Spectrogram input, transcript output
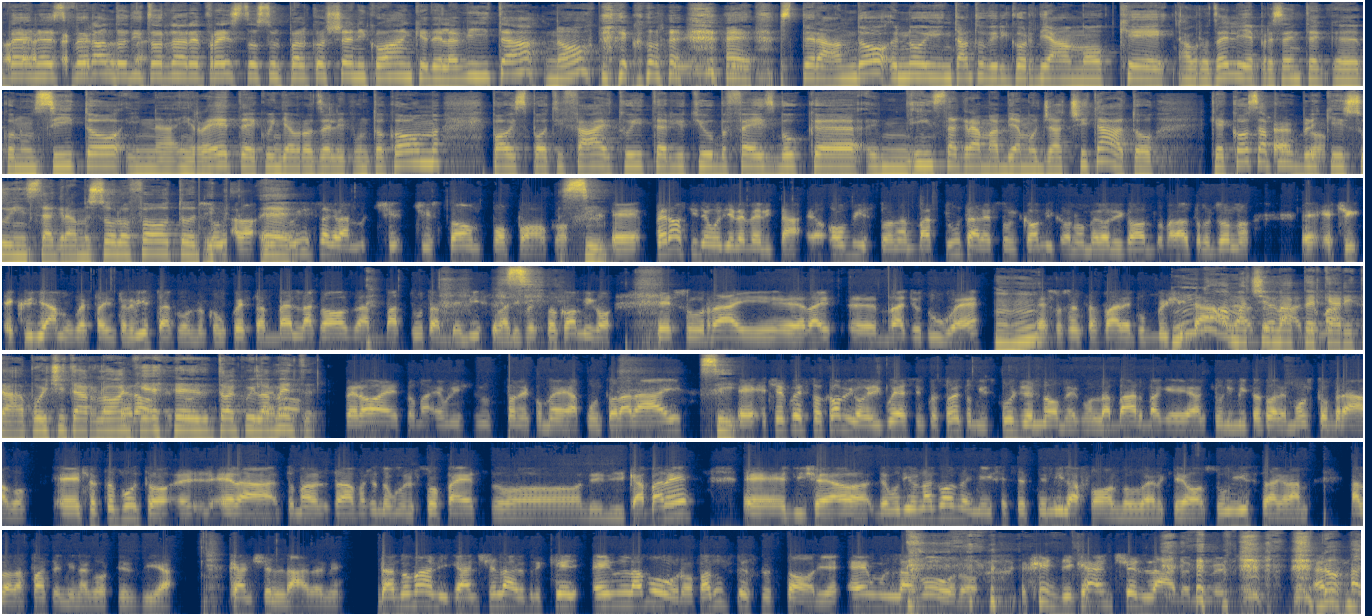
Bene, sperando di tornare presto sul palcoscenico anche della vita, no? Come- eh, sperando, noi intanto vi ricordiamo che Aurozelli è presente eh, con un sito in, in rete, quindi aurozelli.com, poi Spotify, Twitter, YouTube, Facebook, eh, Instagram abbiamo già citato. Che cosa Certo. pubblichi su Instagram? Solo foto? di- Su, allora, eh, su Instagram ci, ci sto un po' poco, Sì. Eh, però ti devo dire la verità, eh, ho visto una battuta, adesso il comico non me lo ricordo, ma l'altro giorno eh, e, ci- e chiudiamo questa intervista con, con questa bella cosa, battuta bellissima di questo comico che è su Rai, eh, Rai, eh, Radio 2, Mhm. adesso senza fare pubblicità. No, ma, c'è- ma radio, per carità, puoi citarlo però, anche eh, tranquillamente. Però, però, eh, insomma, è un'istituzione come appunto la Rai. Sì. e c'è questo comico di cui adesso in questo momento mi sfugge il nome con la barba che è anche un imitatore molto bravo. E a un certo punto eh, era, insomma, stava facendo il suo pezzo di, di cabaret e dice allora, devo dire una cosa ai miei 7.000 follower che ho su Instagram allora fatemi una cortesia cancellatemi da domani cancellate perché è un lavoro, fa tutte queste storie, è un lavoro, quindi cancellatemi. perché- No, ma,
